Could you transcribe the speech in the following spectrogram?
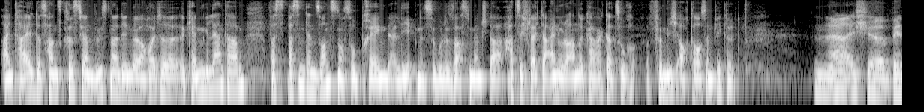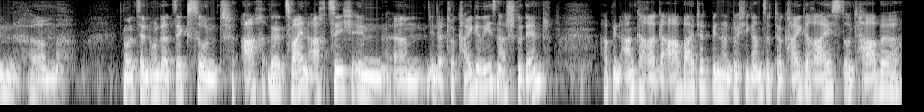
ein Teil des Hans-Christian Wüstner, den wir heute kennengelernt haben. Was, was sind denn sonst noch so prägende Erlebnisse, wo du sagst, Mensch, da hat sich vielleicht der ein oder andere Charakterzug für mich auch daraus entwickelt? Naja, ich äh, bin ähm, 1982 äh, in, ähm, in der Türkei gewesen als Student, habe in Ankara gearbeitet, bin dann durch die ganze Türkei gereist und habe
